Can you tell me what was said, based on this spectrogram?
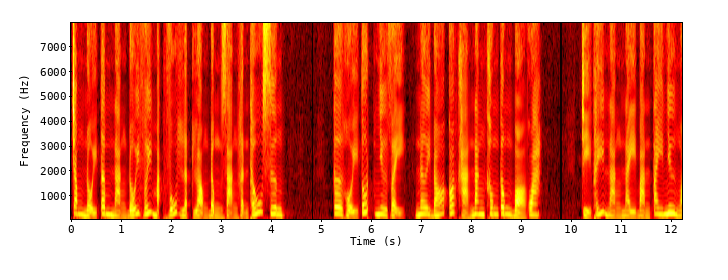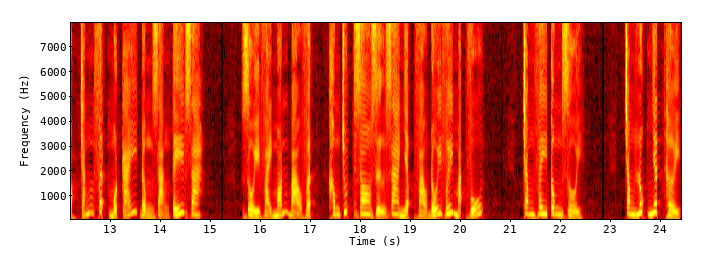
Trong nội tâm nàng đối với mặt vũ lật lọng đồng dạng hận thấu xương. Cơ hội tốt như vậy, nơi đó có khả năng không công bỏ qua. Chỉ thấy nàng này bàn tay như ngọc trắng phất một cái đồng dạng tế ra. Rồi vài món bảo vật, không chút do dự gia nhập vào đối với mặt vũ. Trong vây công rồi. Trong lúc nhất thời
